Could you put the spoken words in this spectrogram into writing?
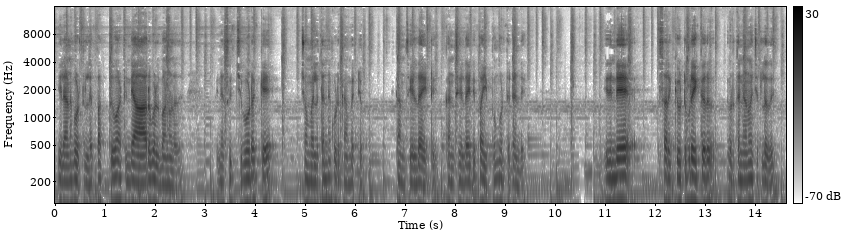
ഇതിലാണ് കൊടുത്തിട്ടുള്ളത്. പത്ത് വാട്ടിന്റെ ആറ് ബൾബാണുള്ളത്. പിന്നെ സ്വിച്ച് ബോർഡൊക്കെ ചുമലിൽ തന്നെ കൊടുക്കാൻ പറ്റും. കൺസീൽഡ് ആയിട്ട്. കൺസീൽഡ് ആയിട്ട് പൈപ്പും കൊടുത്തിട്ടുണ്ട്. ഇതിന്റെ സർക്യൂട്ട് ബ്രേക്കർ ഇവിടെ തന്നെയാണ് വെച്ചിട്ടുള്ളത്.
